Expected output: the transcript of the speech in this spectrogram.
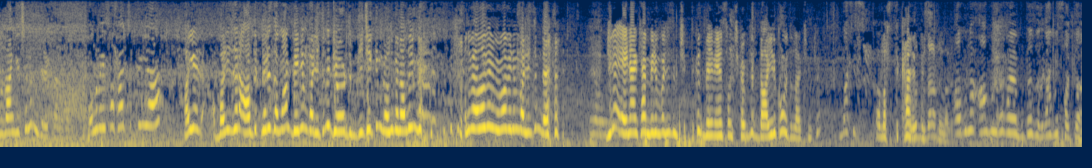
Buradan geçelim mi direkt aradan? Oğlum en son sen çıktın ya. Hayır, valizleri aldıkları zaman benim valizimi gördüm. Diyecektim ki onu ben alayım mı? onu ben alabilir miyim? O benim valizim de. Yine en erken benim valizim çıktı kız. Benim en son çıkabilir. Daha yeni koydular çünkü. Bak Allah sizi kahretmesin. burada hazırladık. al bunu al bunu ha, burada hazırlık al bunu sakla.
